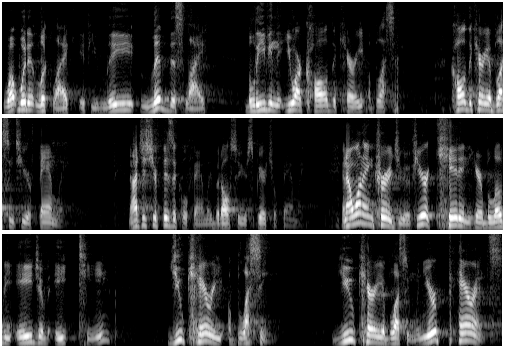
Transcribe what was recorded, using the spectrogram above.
what would it look like if you live this life believing that you are called to carry a blessing, called to carry a blessing to your family. Not just your physical family, but also your spiritual family. And I want to encourage you if you're a kid in here below the age of 18, you carry a blessing. You carry a blessing. When your parents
